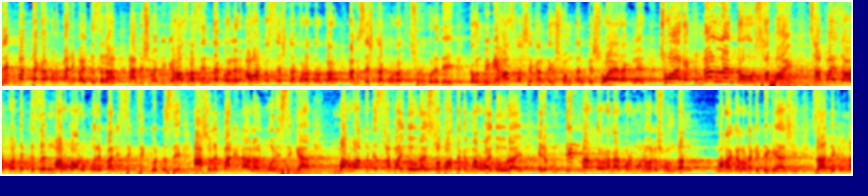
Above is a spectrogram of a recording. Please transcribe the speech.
জিব্বার থেকেও কোনো পানি পাইতেছে না। আমি সময় বিবি হাজরা চিন্তা করলেন, আমার তো চেষ্টা করার দরকার, আমি চেষ্টা করা শুরু করে দেই। তখন বিবি হাজরা সেখান থেকে সন্তানকে শোয়ায় রাখলেন। শোয়ায় রাখলেন মারলেন দৌড়, সাফায়। সাফায় যাওয়ার পর দেখতেছে মারোয়ার উপরে পানি চিকচিক করতেছে। আসলে পানি না হলে মরিচিকা। মারোয়া থেকে সাফাই দৌড়ায়, সাফা থেকে মারোয়ায় দৌড়ায়। এরকম তিনবার দৌড়ানোর পর মনে হলো সন্তান মারা গেল নাকি দেখে আসে। যা দেখলে না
